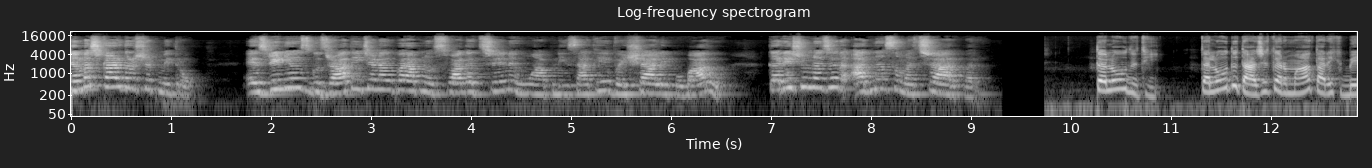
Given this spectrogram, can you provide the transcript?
નમસ્કાર દર્શક મિત્રો. એસડી ન્યૂઝ ગુજરાતી ચેનલ પર આપનું સ્વાગત છે અને હું આપની સાથે વૈશાલી પુબારુ. કરીશું નજર આજના સમાચાર પર. તલોદથી. તલોદ તાજેતરમાં તારીખ બે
